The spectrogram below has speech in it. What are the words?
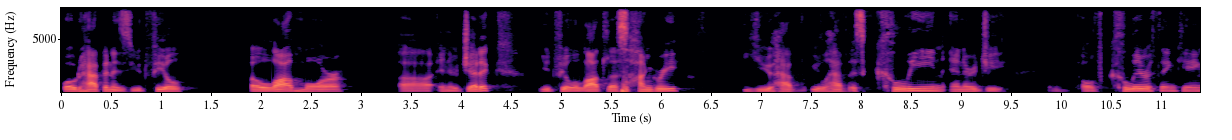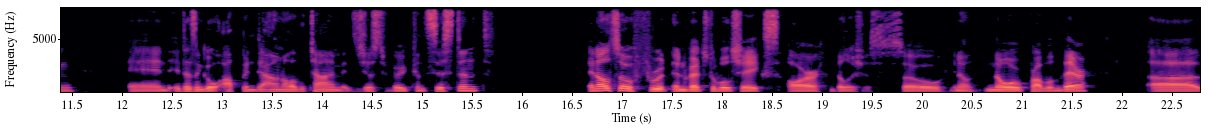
What would happen is you'd feel a lot more uh, energetic. You'd feel a lot less hungry. You have you'll have this clean energy of clear thinking, and it doesn't go up and down all the time. It's just very consistent. And also, fruit and vegetable shakes are delicious. So, you know, no problem there. Uh,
